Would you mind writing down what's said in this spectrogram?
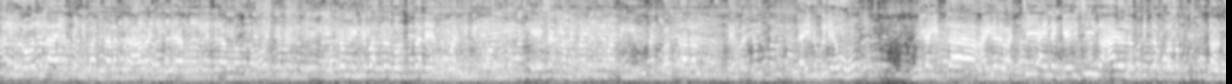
నాలుగు రోజులు ఆయా పిండి బస్తాలకు రాబట్టి ఇద్దరమ్మ ఇద్దరమ్మలో మొత్తం ఇంటి బస్తా దొరుకుతలేదు మాకు ఇన్ని రోజులు కేసీఆర్లో ఉన్నప్పుడు మాకు ఈ బస్తాలకు తెలియదు లైన్కు లేవు. ఇక ఇట్లా ఆయన వచ్చి ఆయన గెలిచి ఇంకా ఆడోళ్ళకు ఇట్లా గోస పుచ్చుకుంటాడు.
